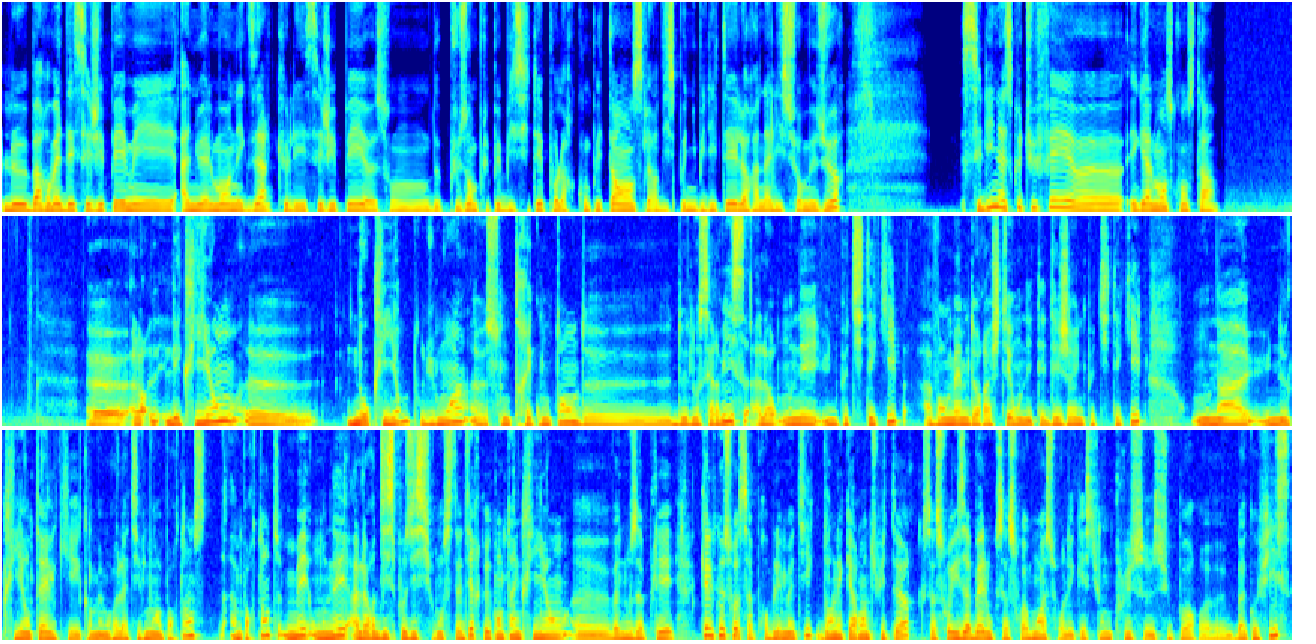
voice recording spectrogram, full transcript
Le baromètre des CGP met annuellement en exergue que les CGP euh, sont de plus en plus publicités pour leurs compétences, leur disponibilité, leur analyse sur mesure. Céline, est-ce que tu fais euh, également ce constat? Euh, Alors, les clients euh, nos clients, tout du moins, euh, sont très contents de, nos services. Alors, on est une petite équipe. Avant même de racheter, on était déjà une petite équipe. On a une clientèle qui est quand même relativement importante, importante mais on est à leur disposition. C'est-à-dire que quand un client euh, va nous appeler, quelle que soit sa problématique, dans les 48 heures, que ce soit Isabelle ou que ce soit moi sur les questions plus euh, support back-office,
